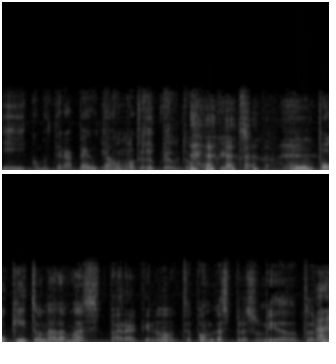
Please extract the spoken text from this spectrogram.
Y como terapeuta, y como un poquito. terapeuta un poquito. un poquito nada más para que no te pongas presumida, doctora.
